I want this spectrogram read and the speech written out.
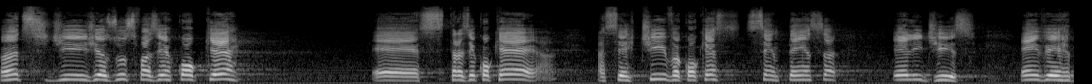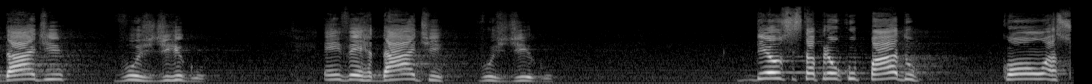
antes de Jesus fazer qualquer, é, trazer qualquer assertiva, qualquer sentença, ele diz: em verdade vos digo, em verdade vos digo. Deus está preocupado com a sua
